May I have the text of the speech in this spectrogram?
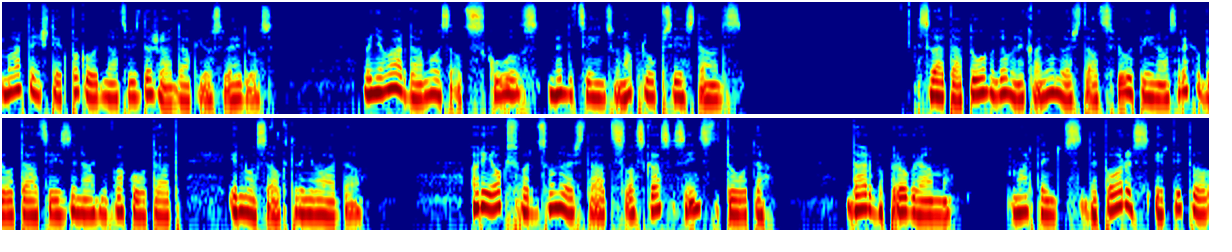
Mārtiņš tiek pagodināts visdažādākajos veidos. Viņa vārdā nosauc skolas, medicīnas un aprūpas iestādes. Svētā Toma Dominikāņu Universitātes Filipīnās rehabilitācijas zinātņu fakultāte ir nosaukta viņa vārdā. Arī Oksfordas Universitātes Laskasas institūta darba programma Mārtiņš de Pores ir titula.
